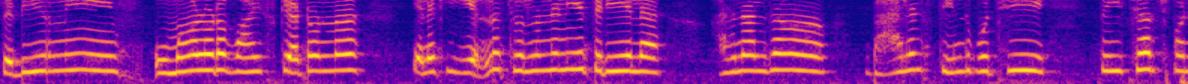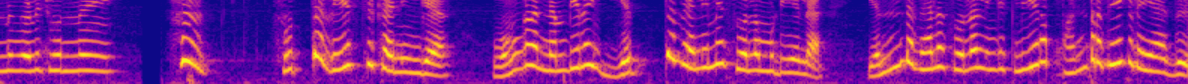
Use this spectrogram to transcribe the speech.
திடீர்னு உமாளோட வாய்ஸ் கேட்டோன்னா எனக்கு என்ன சொல்லணும்னே தெரியல. அதனால தான் பேலன்ஸ் தீர்ந்து போச்சு. ரீசார்ஜ் பண்ணுங்கன்னு சொன்னேன். சுத்த வேஸ்ட்டுக்கா நீங்க. உங்களை நம்பியில எந்த வேலையுமே சொல்ல முடியல. எந்த வேலை சொன்னாலும் நீங்க கிளியரா பண்றதே கிடையாது.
